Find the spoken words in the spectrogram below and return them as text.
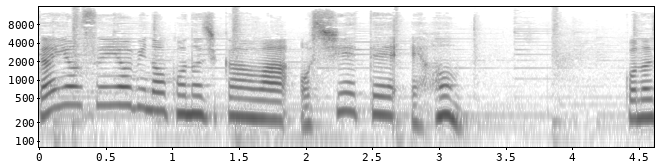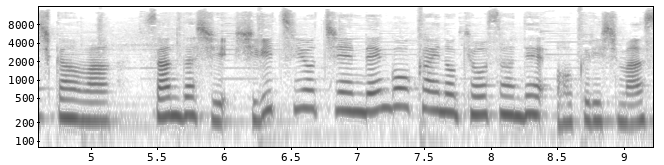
第4水曜日のこの時間は教えて絵本。この時間は三田市私立幼稚園連合会の協賛でお送りします。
